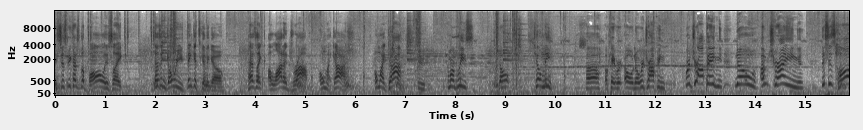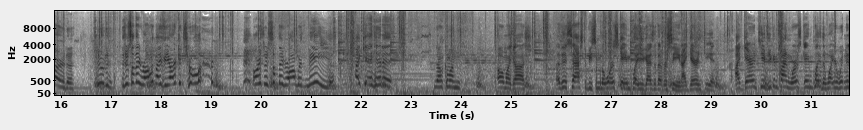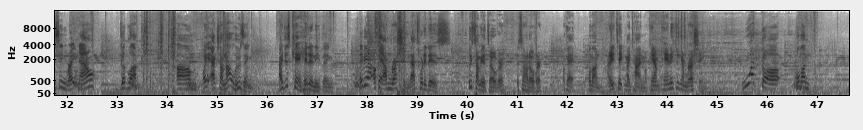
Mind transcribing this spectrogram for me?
It's just because the ball is like, it doesn't go where you think it's gonna go. It has like a lot of drop. Oh my gosh. Oh my gosh, dude. Come on, please. Don't kill me. Uh, okay, we're, oh no, we're dropping. We're dropping. No, I'm trying. This is hard. Dude, is there something wrong with my VR controller? or is there something wrong with me? I can't hit it. No, come on. Oh my gosh. Uh, This has to be some of the worst gameplay you guys have ever seen. I guarantee it. I guarantee if you can find worse gameplay than what you're witnessing right now, good luck. Um, wait, actually, I'm not losing. I just can't hit anything. Maybe I, okay, I'm rushing. That's what it is. Please tell me it's over. It's not over. Okay, hold on. I need to take my time. Okay, I'm panicking. I'm rushing. What the? Hold on.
